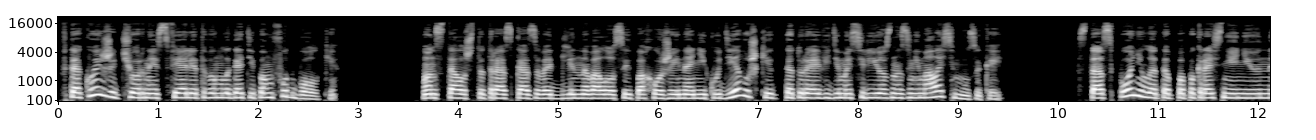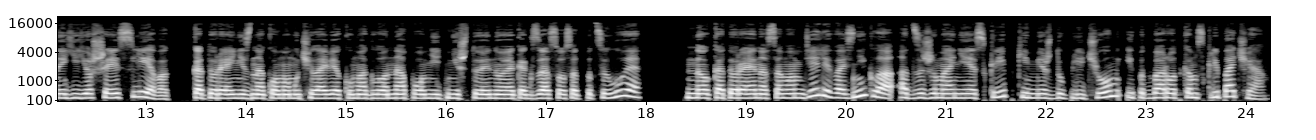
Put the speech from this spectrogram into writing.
в такой же черной с фиолетовым логотипом футболке. Он стал что-то рассказывать длинноволосой, похожей на Нику девушке, которая, видимо, серьезно занималась музыкой. Стас понял это по покраснению на ее шее слева, которое незнакомому человеку могло напомнить не что иное, как засос от поцелуя, но которое на самом деле возникло от зажимания скрипки между плечом и подбородком скрипача.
